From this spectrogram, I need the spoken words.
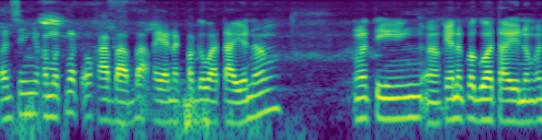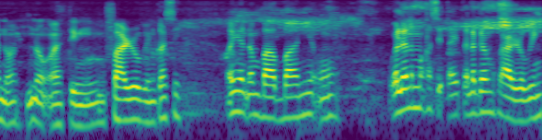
pansin nyo kamot-mot, o kababa. Kaya nagpagawa tayo ng ating, ah, kaya nagpagawa tayo ng ano, ng ating farrowing. Kasi, ayan, ang baba niya, oh. Wala naman kasi tayo talagang farrowing.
